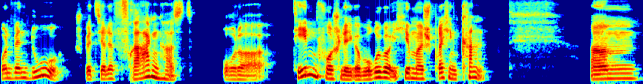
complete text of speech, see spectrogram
Und wenn du spezielle Fragen hast oder Themenvorschläge, worüber ich hier mal sprechen kann, ähm,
